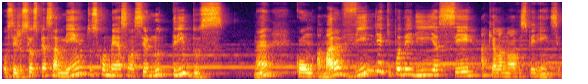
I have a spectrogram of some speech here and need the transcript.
Ou seja, os seus pensamentos começam a ser nutridos, né? Com a maravilha que poderia ser aquela nova experiência.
